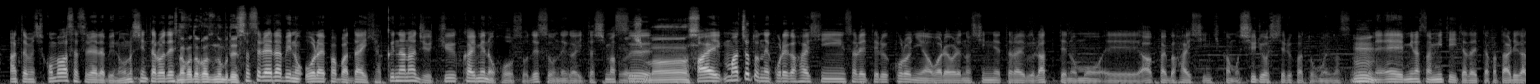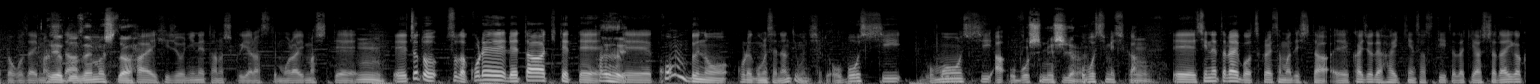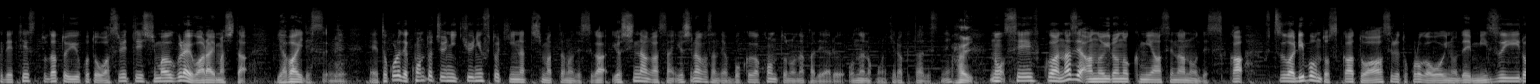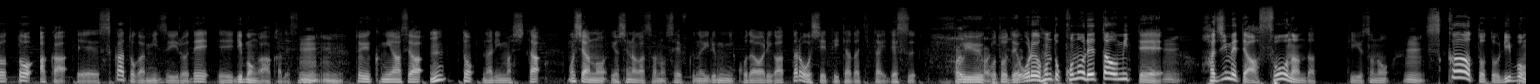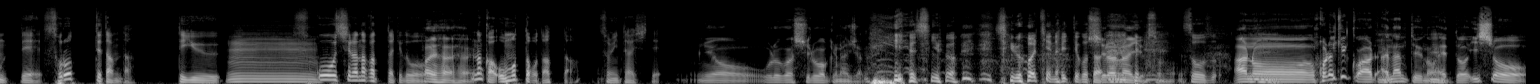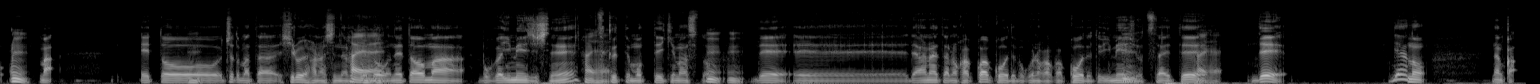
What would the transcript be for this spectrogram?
改めましてこんばんはさすらいラビーの小野慎太郎です。中田和信です。さすらいラビーのオーライパパ第179回目の放送です。お願いいたします。お願いします。はい。まあちょっとねこれが配信されてる頃には我々の新ネタライブラッテのもう、えーアーカイブ配信期間も終了してるかと思いますのでね、えー皆さん見ていただいた方ありがとうございました。ありがとうございました。はい。非常にね楽しくやらせてもらいまして、うん。えーちょっとそうだこれレター来てて、はいはい。えー昆布のこれごめんなさいなんて言うんでしたっけ？おぼしおもしあおぼし飯じゃない。おぼし飯か、うん。えー新ネタライブお疲れ様でした、えー会場で拝見させていただき明日大学でテストだということを忘れてしまうぐらい笑いました。やばいです、うん。えーところでコント中に急にふと気になってしまったのですが吉永さん吉永さんでは僕がコントの中でやる女の子のキャラクターですね。はい。の制服はなぜあの色の組み合わせなのですか？普通はリボンとスカートを合わせるところが多いので水色と赤、えースカートが水色で、えーリボンが赤ですね、うんうん。という組み合わせはん？となりました。もしあの吉永さんの制服の色味にこだわりがあったら教えていただきたいです、ということで俺本当このレターを見て、うん。初めてあそうなんだっていうそのうん。スカートとリボンって揃ってたんだっていう、そこを知らなかったけど、はいはいはい。なんか思ったことあった？それに対して。いや俺が知るわけないじゃん。いや知る 知るわけないってことは。知らないよその。そうそう。あのーこれ結構ある、あうん。なんていうの、うん。えっと衣装、うん。まあえっと、ちょっとまた広い話になるけど、はいはいネタをまあ僕がイメージしてね、はいはい。作って持っていきますと、うんうん。で,、えーであなたの格好はこうで僕の格好はこうでというイメージを伝えて、はいはいでであのなんか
